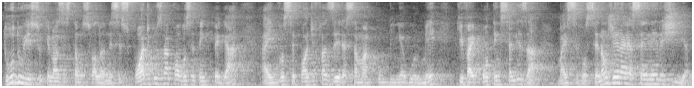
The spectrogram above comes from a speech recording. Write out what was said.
tudo isso que nós estamos falando, esses códigos na qual você tem que pegar, aí você pode fazer essa macumbinha gourmet que vai potencializar. Mas se você não gerar essa energia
